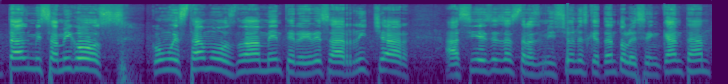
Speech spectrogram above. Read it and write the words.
tal mis amigos? ¿Cómo estamos? Nuevamente regresa Richard. Así es, esas transmisiones que tanto les encantan.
